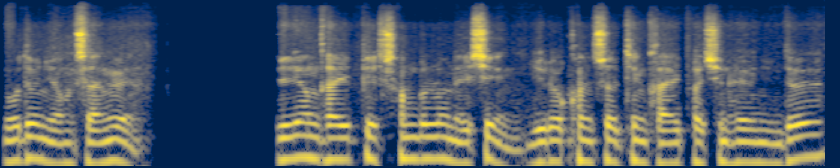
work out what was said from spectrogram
모든 영상은 1년 가입비 선불로 내신 유료 컨설팅 가입하신 회원님들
